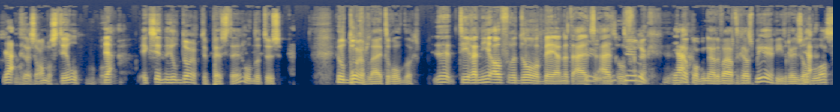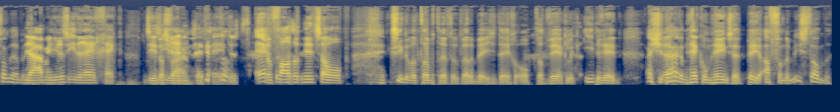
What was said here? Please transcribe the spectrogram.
Ja. Dat is allemaal stil. Ja. Ik zit een heel dorp te pesten, hè, ondertussen. Heel dorp leidt eronder. De tirannie over het dorp ben je aan het uit, uitoefenen. Tuurlijk. Ja. Nou kom ik naar de Watergasmeer. Iedereen zal Ja. er last van hebben. Ja, maar hier is iedereen gek. Want hier is Dat is iedereen waar. op tv. Ja, Dus echt dan valt het niet zo op. Ik zie er wat dat betreft ook wel een beetje tegenop. Dat werkelijk iedereen. Als je Ja. daar een hek omheen zet, ben je af van de misstanden.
